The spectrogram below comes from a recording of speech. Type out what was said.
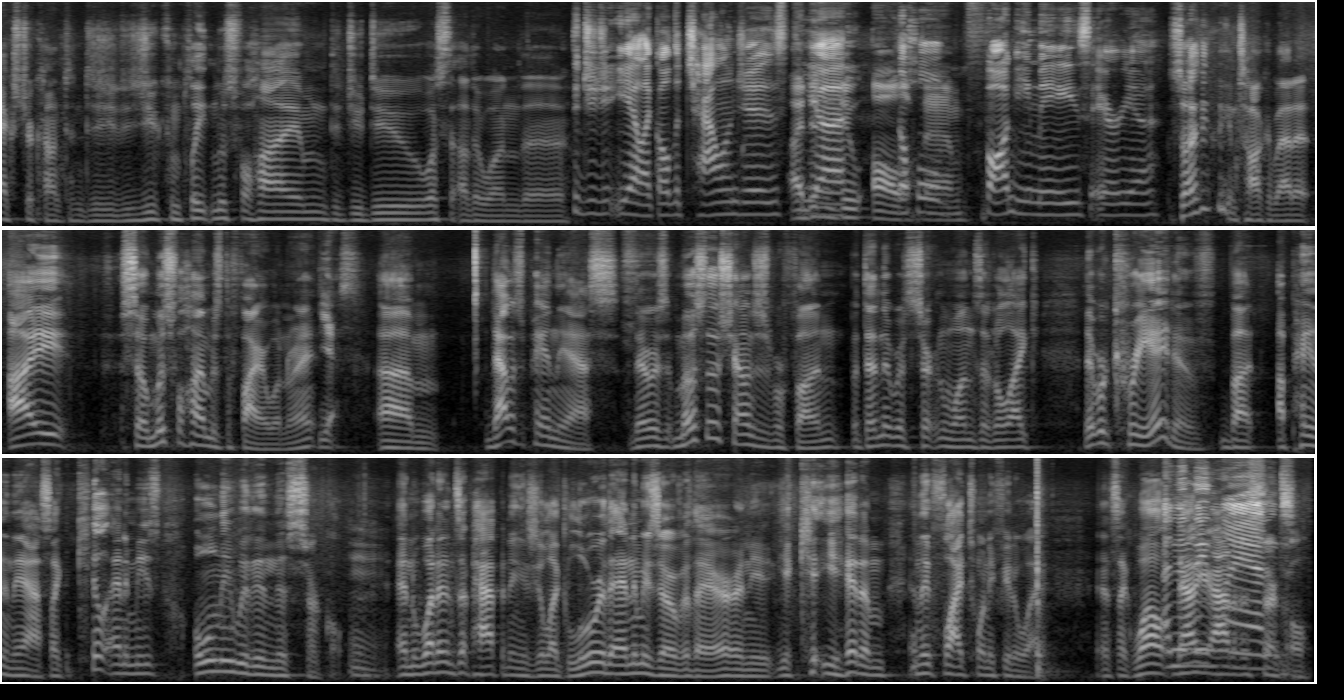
extra content did you did you complete Muspelheim? Did you do what's the other one? The Did you do, yeah like all the challenges? I the, didn't uh, do all the of whole them. foggy maze area. so I think we can talk about it. I so Muspelheim is the fire one, right? yes. Um, that was a pain in the ass. There was most of those challenges were fun, but then there were certain ones that are like they were creative, but a pain in the ass. Like kill enemies only within this circle. Mm. And what ends up happening is you like lure the enemies over there, and you you, ki- you hit them, and they fly 20 feet away. And it's like, well, And now you're out of the circle.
